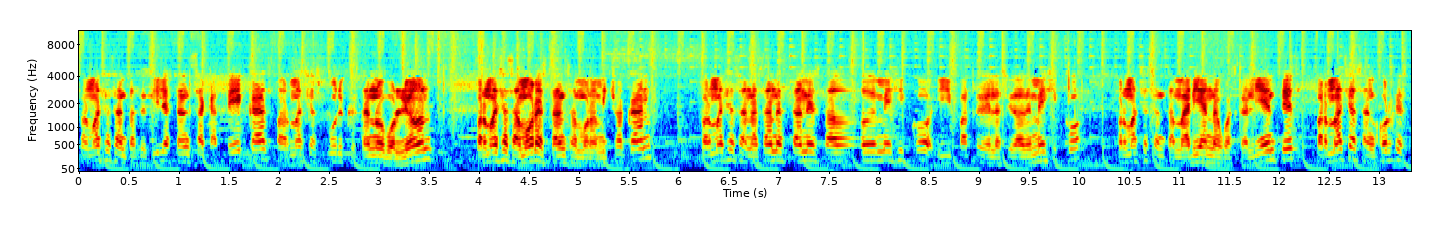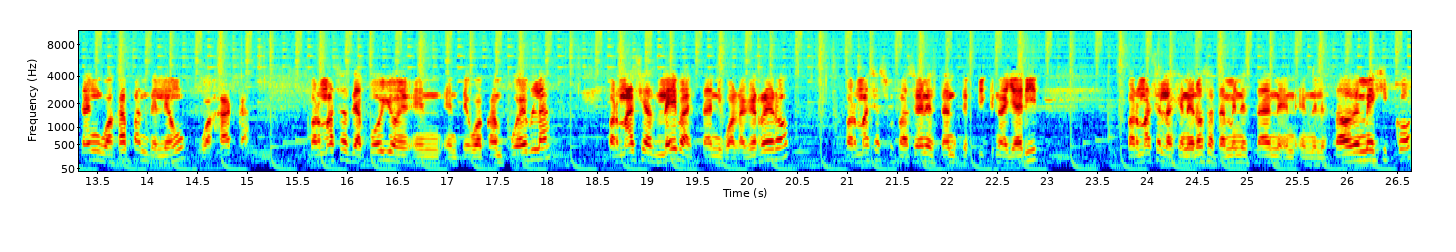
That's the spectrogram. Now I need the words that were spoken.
Farmacia Santa Cecilia está en Zacatecas. Farmacias Púricas está en Nuevo León. Farmacia Zamora está en Zamora, Michoacán. Farmacia Sanazana está en Estado de México y parte de la Ciudad de México. Farmacia Santa María en Aguascalientes. Farmacia San Jorge está en Oaxapan de León, Oaxaca. Farmacias de apoyo en, en, en Tehuacán, Puebla. Farmacias Leiva está en Iguala Guerrero. Farmacia Sulfación está en Tepic, Nayarit. Farmacia La Generosa también está en, en, en, el Estado de México.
